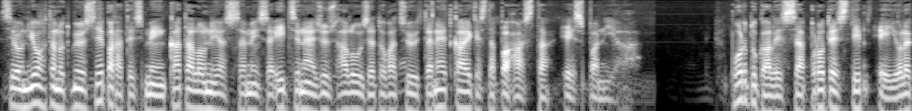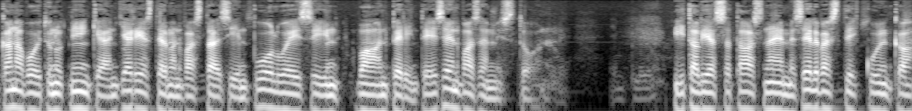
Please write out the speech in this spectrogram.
Se on johtanut myös separatismiin Kataloniassa, missä itsenäisyyshaluiset ovat syyttäneet kaikesta pahasta Espanjaa. Portugalissa protesti ei ole kanavoitunut niinkään järjestelmän vastaisiin puolueisiin, vaan perinteiseen vasemmistoon. Italiassa taas näemme selvästi, kuinka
